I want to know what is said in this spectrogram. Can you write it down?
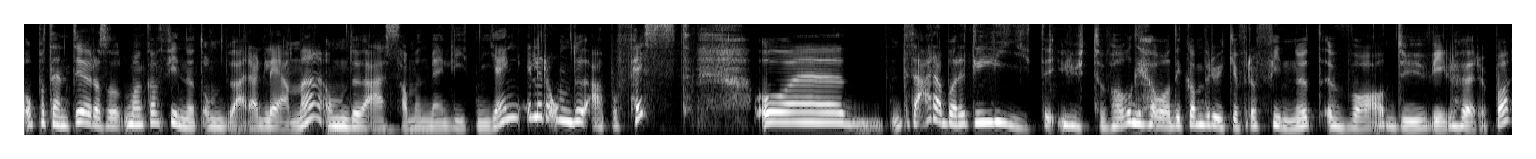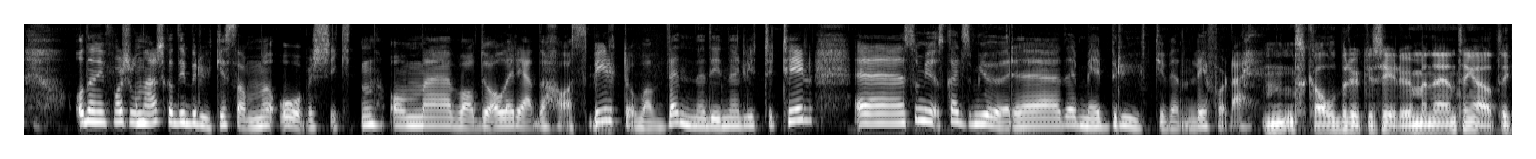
Og patentet gjør også at man kan finne ut om du er alene, om du er sammen med en liten gjeng, eller om du er på fest. Og dette er bare et lite utvalg av hva de kan bruke for å finne ut hva du vil høre på. Og den informasjonen her skal de bruke sammen med oversikten om hva du allerede har spilt, og hva vennene dine lytter til, som skal liksom gjøre det mer brukervennlig for deg. Skal bruke, sier du, men en ting er at de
